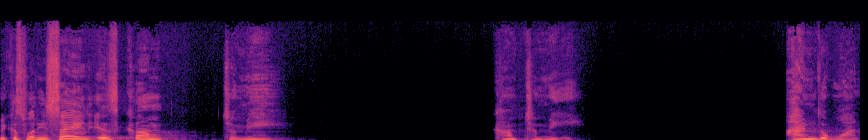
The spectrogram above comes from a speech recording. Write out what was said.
Because what He's saying is, Come to me. Come to me. I'm the one.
